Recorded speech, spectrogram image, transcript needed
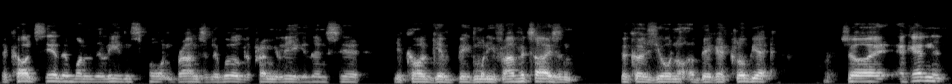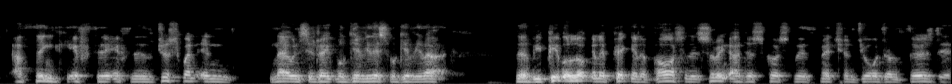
They can't say they're one of the leading sporting brands in the world, the Premier League, and then say you can't give big money for advertising because you're not a bigger club yet. So uh, again, I think if they if they just went in now and said, right, we'll give you this, we'll give you that, there'll be people looking to pick it apart. And it's something I discussed with Mitch and George on Thursday.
